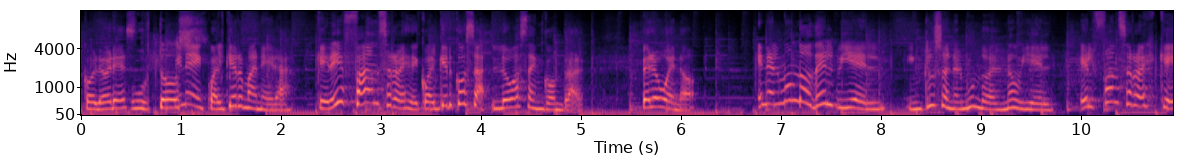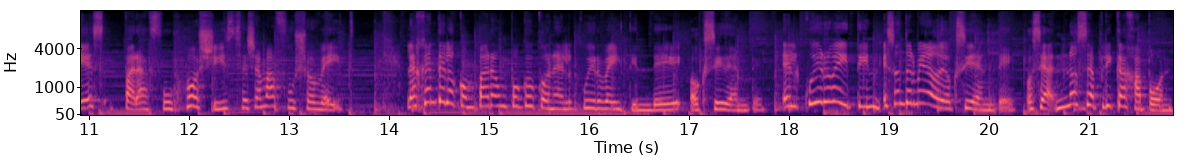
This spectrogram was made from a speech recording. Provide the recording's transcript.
colores. Gustos. Viene de cualquier manera. Querés fanservice de cualquier cosa, lo vas a encontrar. Pero bueno, en el mundo del biel, incluso en el mundo del no biel, el fanservice que es para fujoshis se llama fujobait. La gente lo compara un poco con el queerbaiting de Occidente. El queerbaiting es un término de Occidente, o sea, no se aplica a Japón,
